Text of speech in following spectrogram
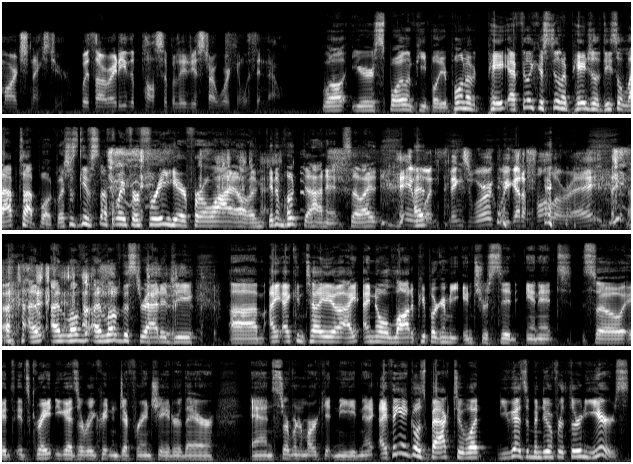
March next year with already the possibility to start working with it now. Well, you're spoiling people. You're pulling a page. I feel like you're stealing a page of the Diesel laptop book. Let's just give stuff away for free here for a while and get them hooked on it. So I, hey, I, when things work, we got to follow, right? I, I, love, I love the strategy. Um, I, I, can tell you, I, I know a lot of people are going to be interested in it. So it, it's great. You guys are really creating a differentiator there and serving a market need. And I think it goes back to what you guys have been doing for 30 years.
